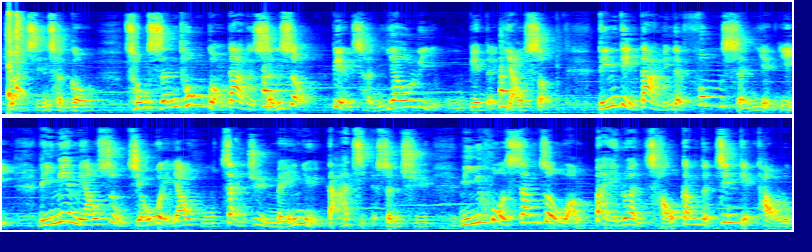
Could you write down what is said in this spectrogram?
转型成功，从神通广大的神兽变成妖力无边的妖兽。鼎鼎大名的《封神演义》里面描述九尾妖狐占据美女妲己的身躯，迷惑商纣王败乱朝纲的经典套路，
